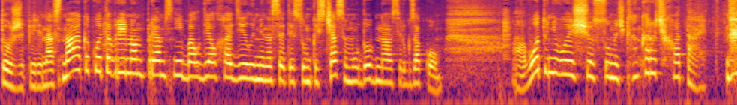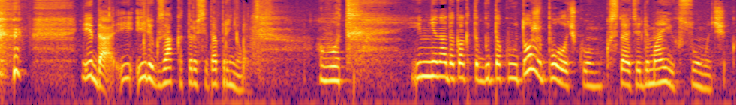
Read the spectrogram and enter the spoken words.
тоже переносная. Какое-то время он прям с ней балдел, ходил именно с этой сумкой. Сейчас ему удобно с рюкзаком. А вот у него еще сумочки. Ну, короче, хватает. И да, и, и рюкзак, который всегда при нем. Вот. И мне надо как-то бы такую тоже полочку, кстати, для моих сумочек.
